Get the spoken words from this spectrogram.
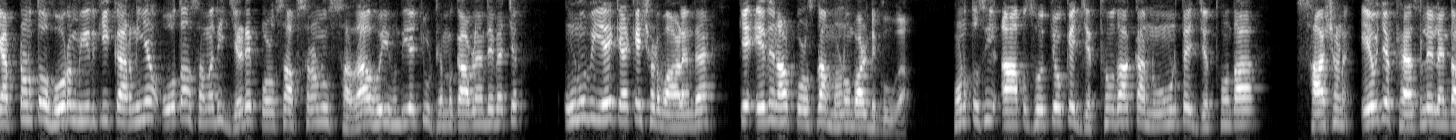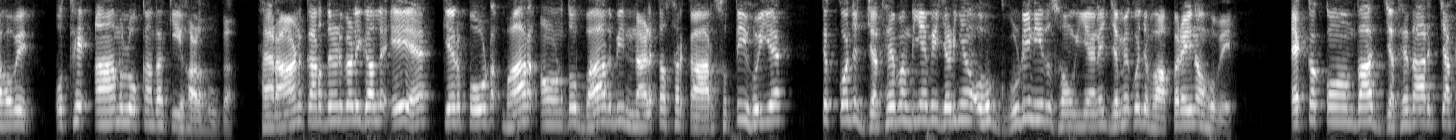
ਕੈਪਟਨ ਤੋਂ ਹੋਰ ਉਮੀਦ ਕੀ ਕਰਨੀ ਆ? ਉਹ ਤਾਂ ਸਮਾਂ ਦੀ ਜਿਹੜੇ ਪੁਲਿਸ ਅਫਸਰਾਂ ਨੂੰ ਸਜ਼ਾ ਹੋਈ ਹੁੰਦੀ ਹੈ ਝੂਠੇ ਮੁਕਾਬਲਿਆਂ ਦੇ ਵਿੱਚ, ਉਹਨੂੰ ਵੀ ਇਹ ਕਹਿ ਕੇ ਛਡਵਾ ਲੈਂਦਾ ਕਿ ਇਹਦੇ ਨਾਲ ਪੁਲਿਸ ਦਾ ਮਨੋਬਲ ਡਿੱਗੂਗਾ। ਹੁਣ ਤੁਸੀਂ ਆਪ ਸੋਚੋ ਕਿ ਜਿੱਥੋਂ ਦਾ ਕਾਨੂੰਨ ਤੇ ਜਿੱਥੋਂ ਦਾ ਸ਼ਾਸਨ ਇਹੋ ਜਿਹੇ ਫੈਸਲੇ ਲੈਂਦਾ ਹੋਵੇ, ਉੱਥੇ ਆਮ ਲੋਕਾਂ ਦਾ ਕੀ ਹਾਲ ਹੋਊਗਾ? ਹੈਰਾਨ ਕਰ ਦੇਣ ਵਾਲੀ ਗੱਲ ਇਹ ਹੈ ਕਿ ਰਿਪੋਰਟ ਬਾਹਰ ਆਉਣ ਤੋਂ ਬਾਅਦ ਵੀ ਨਾਲੇ ਤਾਂ ਸਰਕਾਰ ਸੁੱਤੀ ਹੋਈ ਹੈ ਤੇ ਕੁਝ ਜਥੇਬੰਦੀਆਂ ਵੀ ਜਿਹੜੀਆਂ ਉਹ ਗੂੜੀ ਨੀਂਦ ਸੌਂ ਨੇ, ਜਿਵੇਂ ਕੁਝ ਵਾਪਰਿਆ ਹੀ ਨਾ ਹੋਵੇ। ਇੱਕ ਕੌਮ ਦਾ ਜਥੇਦਾਰ ਚੱਕ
